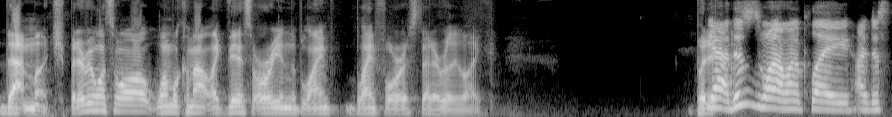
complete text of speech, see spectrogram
that much, but every once in a while, one will come out like this, Ori and the Blind Blind Forest that I really like. But it- yeah, this is one I want to play. I just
